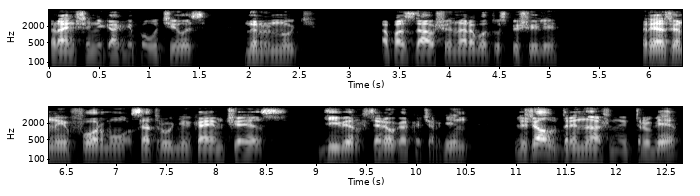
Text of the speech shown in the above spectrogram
раньше никак не получилось, нырнуть, опоздавшие на работу спешили, ряженый в форму сотрудника МЧС, дивер Серега Кочергин лежал в дренажной трубе,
